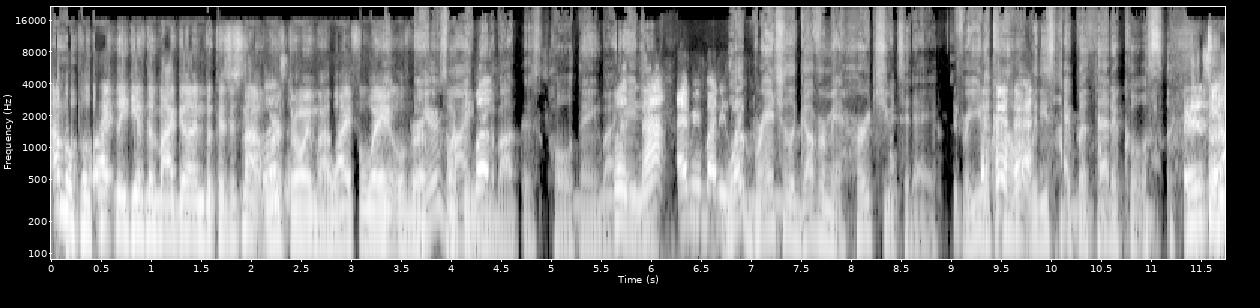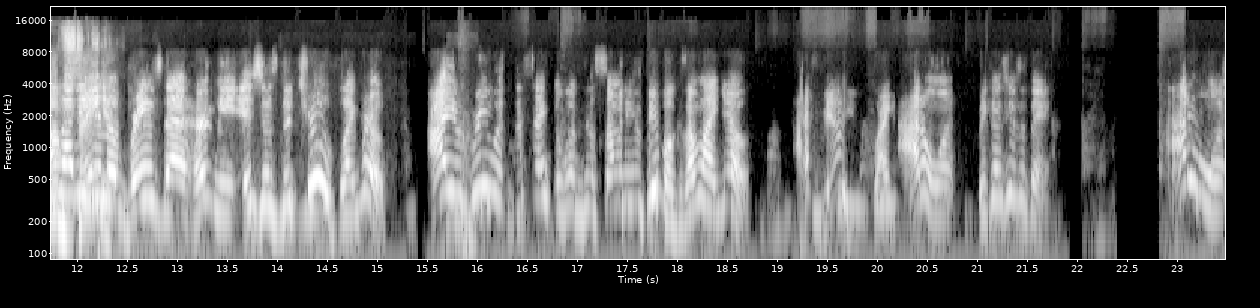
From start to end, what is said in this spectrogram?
I'm gonna politely give them my gun because it's not worth throwing my life away over a Here's my fucking. thing about this whole thing, but, But AJ, not everybody's what like branch of the government hurt you today for you to come up with these hypotheticals? That's It's I'm not saying. even the brains that hurt me. It's just the truth. Like, bro, I agree with the sec- with the- some of these people because I'm like, yo, I feel you. Like, I don't want because here's the thing. I don't want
